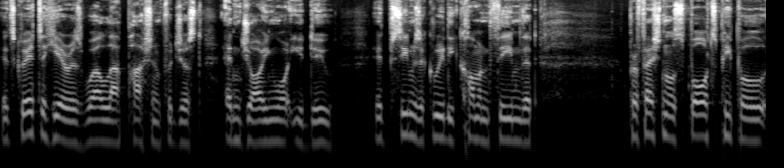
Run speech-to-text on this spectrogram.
it's great to hear as well that passion for just enjoying what you do. It seems a really common theme that professional sports people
